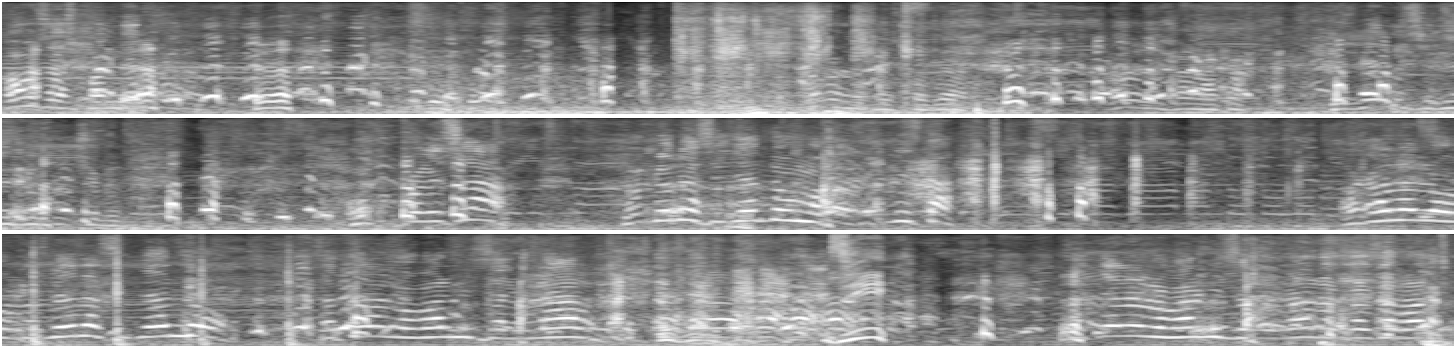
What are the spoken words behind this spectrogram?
Vamos a esconderlo. Vámonos a esconder. Vámonos para acá. Nos pinche ven- Policía, nos viene siguiendo un motociclista. Agárralo, nos viene siguiendo. Se quiere robar mi celular. Sí. Se quiere robar mi celular desde hace rato.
